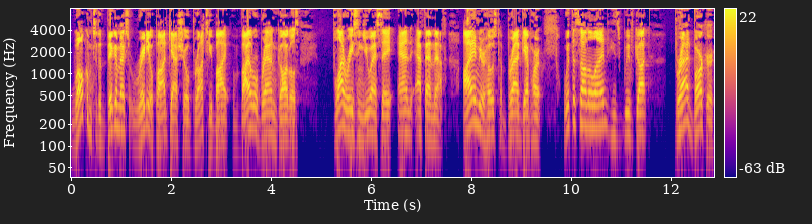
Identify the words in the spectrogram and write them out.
Welcome to the Big MX Radio Podcast Show brought to you by Viral Brand Goggles, Fly Racing USA, and FMF. I am your host, Brad Gebhart. With us on the line, we've got Brad Barker,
